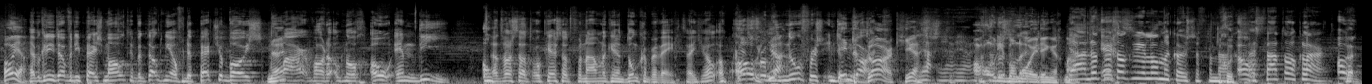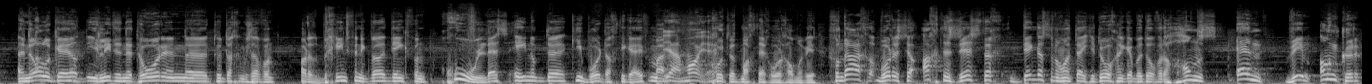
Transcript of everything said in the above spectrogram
Oh ja. Heb ik het niet over die Pace Mode. Heb ik het ook niet over de Pet Shop Boys. Nee? Maar we hadden ook nog OMD. Dat was dat orkest dat voornamelijk in het donker beweegt. Weet je wel? Orchestral Oh, ja. Maneuvers in the In the Dark. dark, yes. Ja, ja, ja. Oh, die hebben mooie dingen gemaakt. Ja, dat wordt ook weer landenkeuze vandaag. Goed. Hij staat al klaar. Oh, En Nolan Gale, die liet het net horen. En eh, toen dacht ik mezelf van... Oh, dat begint vind ik wel. Ik denk van... Goe, les 1 op de keyboard, dacht ik even. Maar Ja, mooi, hè? goed, dat mag tegenwoordig allemaal weer. Vandaag worden ze 68. Ik denk dat ze nog een tijdje doorgaan. Ik heb het over Hans en Wim Anker.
